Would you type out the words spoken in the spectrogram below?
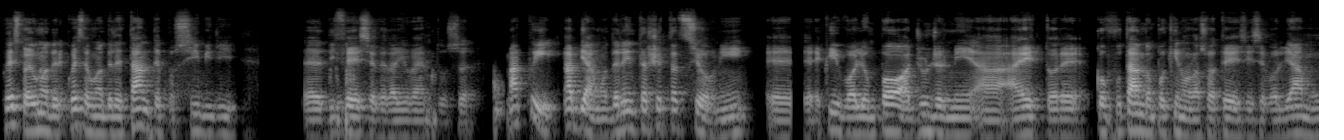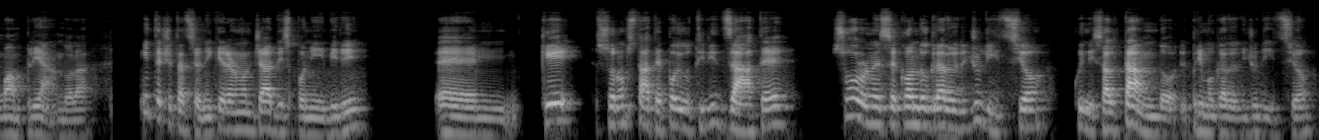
questo è de- questa è una delle tante possibili eh, difese della Juventus. Ma qui abbiamo delle intercettazioni eh, e qui voglio un po' aggiungermi a, a Ettore confutando un pochino la sua tesi se vogliamo o ampliandola. Intercettazioni che erano già disponibili ehm, che sono state poi utilizzate solo nel secondo grado di giudizio, quindi saltando il primo grado di giudizio,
